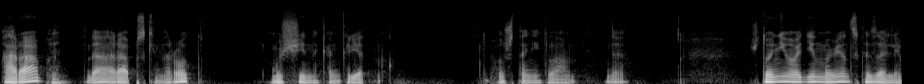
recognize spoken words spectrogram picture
арабы, да, арабский народ, мужчины конкретно, потому что они главные, да, что они в один момент сказали,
